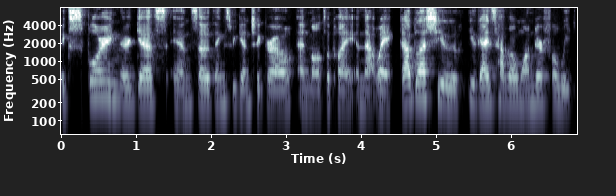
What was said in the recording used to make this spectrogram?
exploring their gifts. And so things begin to grow and multiply in that way. God bless you. You guys have a wonderful week.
